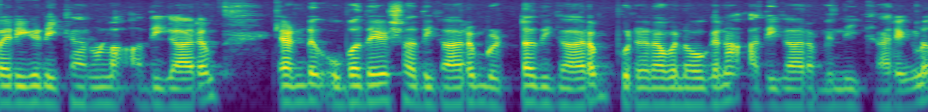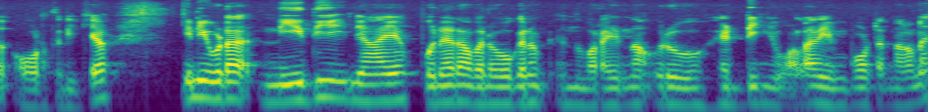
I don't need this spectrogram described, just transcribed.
പരിഗണിക്കാനുള്ള അധികാരം. രണ്ട് ഉപദേശ അധികാരം റിട്ടധികാരം പുനരവലോകന അധികാരം എന്നീ കാര്യങ്ങൾ ഓർത്തിരിക്കുക. ഇനി ഇവിടെ നീതി നീതിന്യായ പുനരവലോകനം എന്ന് പറയുന്ന ഒരു ഹെഡിങ് വളരെ ഇമ്പോർട്ടന്റ് ആണ്.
